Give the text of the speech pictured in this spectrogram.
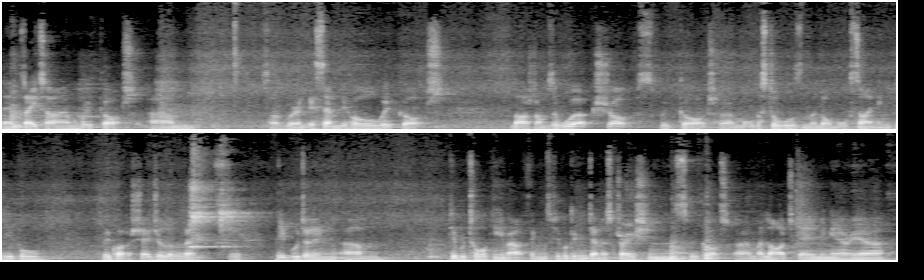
In daytime, we've got um, so we're in the assembly hall. We've got large numbers of workshops. We've got um, all the stalls and the normal signing people. We've got a schedule of events with people doing um, people talking about things, people giving demonstrations. We've got um, a large gaming area,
